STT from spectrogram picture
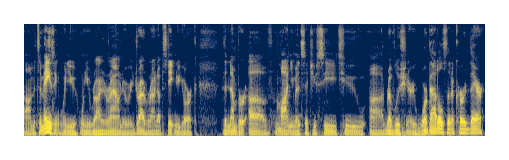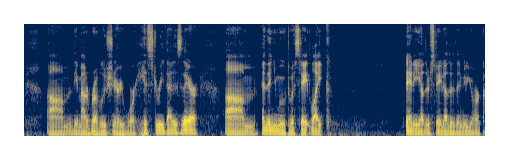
Um, it's amazing when you when you ride around or you drive around upstate New York, the number of monuments that you see to uh, Revolutionary War battles that occurred there, um, the amount of Revolutionary War history that is there, um, and then you move to a state like any other state other than New York,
